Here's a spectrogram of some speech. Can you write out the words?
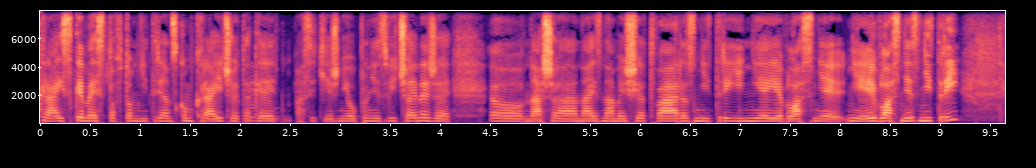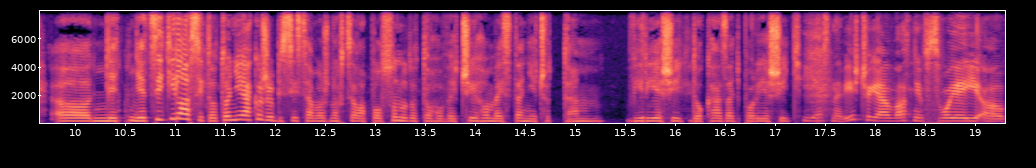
krajské mesto v tom Nitrianskom kraji, čo je také mm-hmm. asi tiež neúplne zvyčajné, že uh, naša najznámejšia tvár z Nitry nie je vlastne, nie je vlastne z Nitry. Uh, ne, necítila si toto nejako, že by si sa možno chcela posunúť do toho väčšieho mesta, niečo tam vyriešiť, dokázať poriešiť? Jasné, vieš čo, ja vlastne v svojej uh,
